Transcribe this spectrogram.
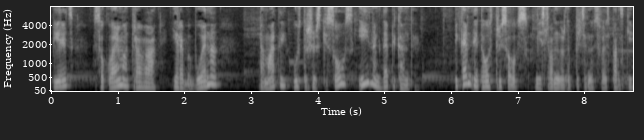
перец, сок лайма, трава, ярабе буэна, томаты, устрыширский соус и иногда пиканты. Пиканты – это острый соус, если вам нужно потянуть свой испанский.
